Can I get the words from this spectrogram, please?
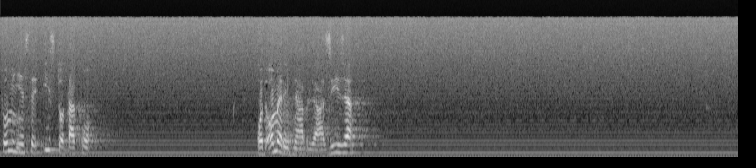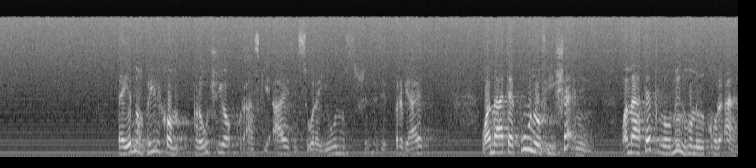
Spominje se jeste isto tako od Omer ibn Abdel Aziza da je jednom prilikom proučio kuranski ajet iz sura Yunus 61. ajet وَمَا تَكُونُ فِي شَأْنٍ وَمَا تَتْلُو مِنْهُ مِنْ قُرْآنٍ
